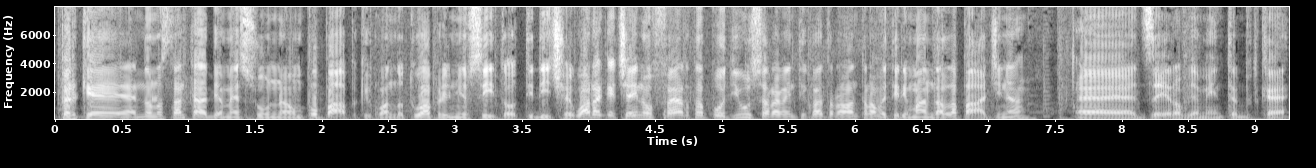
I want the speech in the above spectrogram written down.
perché nonostante abbia messo un, un, pop-up che quando tu apri il mio sito ti dice guarda che c'è in offerta Producer a 24,99 ti rimanda alla pagina eh, zero ovviamente perché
